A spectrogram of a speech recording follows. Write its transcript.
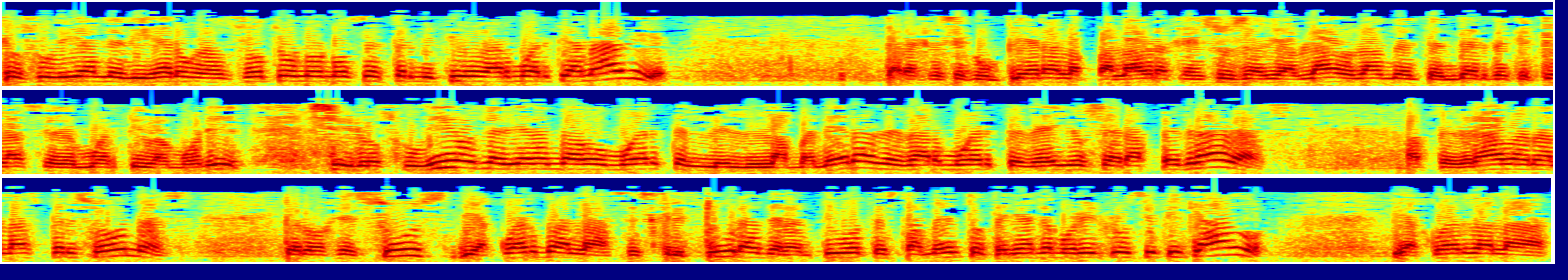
Los judíos le dijeron, a nosotros no nos es permitido dar muerte a nadie para que se cumpliera la palabra que Jesús había hablado, dando a entender de qué clase de muerte iba a morir. Si los judíos le hubieran dado muerte, la manera de dar muerte de ellos era pedradas apedraban a las personas, pero Jesús, de acuerdo a las escrituras del Antiguo Testamento, tenía que morir crucificado, de acuerdo a la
